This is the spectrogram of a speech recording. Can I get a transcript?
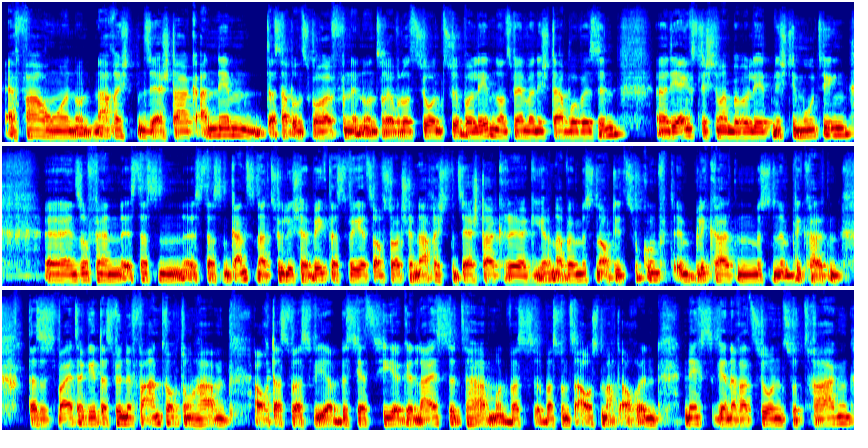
Erfahrungen und Nachrichten sehr stark annehmen. Das hat uns geholfen, in unserer Revolution zu überleben, sonst wären wir nicht da, wo wir sind. Äh, die Ängstlichen haben überlebt, nicht die Mutigen. Insofern ist das ein, ist das ein ganz natürlicher Weg, dass wir jetzt auf solche Nachrichten sehr stark reagieren. Aber wir müssen auch die Zukunft im Blick halten, müssen im Blick halten, dass es weitergeht, dass wir eine Verantwortung haben, auch das, was wir bis jetzt hier geleistet haben, haben und was, was uns ausmacht, auch in nächste Generationen zu tragen,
